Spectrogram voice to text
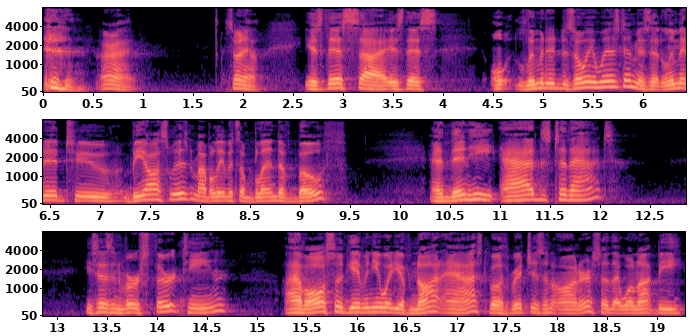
all right. So now, is this uh, is this limited to Zoe wisdom? Is it limited to Bios wisdom? I believe it's a blend of both. And then he adds to that. He says in verse 13, I have also given you what you have not asked, both riches and honor, so that will not be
